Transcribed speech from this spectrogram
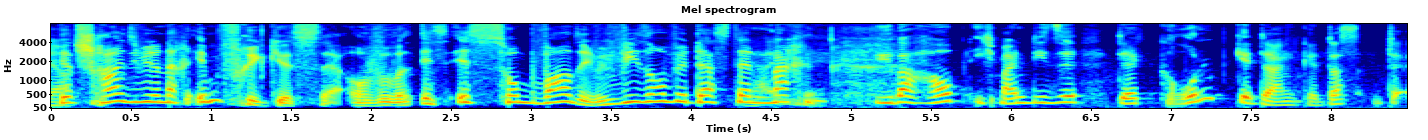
Ja. Jetzt schreien Sie wieder nach Impfregister. Und sowas. Es ist zum Wahnsinn. Wie- sollen wir das denn machen? Überhaupt, ich meine, diese, der Grundgedanke, das, der,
